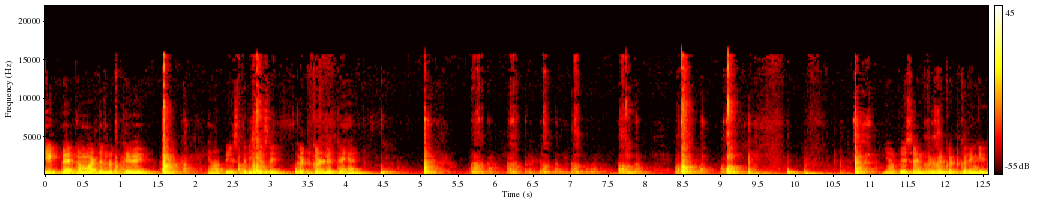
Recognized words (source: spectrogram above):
एक पैर का मार्जिन रखते हुए यहाँ पे इस तरीके से कट कर लेते हैं। यहाँ पे सेंटर में कट करेंगे।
